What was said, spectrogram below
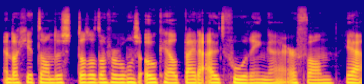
En dat je het dan dus dat het dan vervolgens ook helpt bij de uitvoering ervan. Ja.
